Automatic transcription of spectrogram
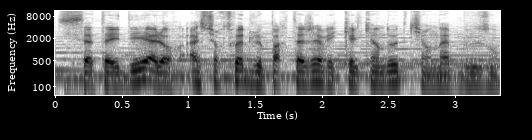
Si ça t'a aidé, alors assure-toi de le partager avec quelqu'un d'autre qui en a besoin.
